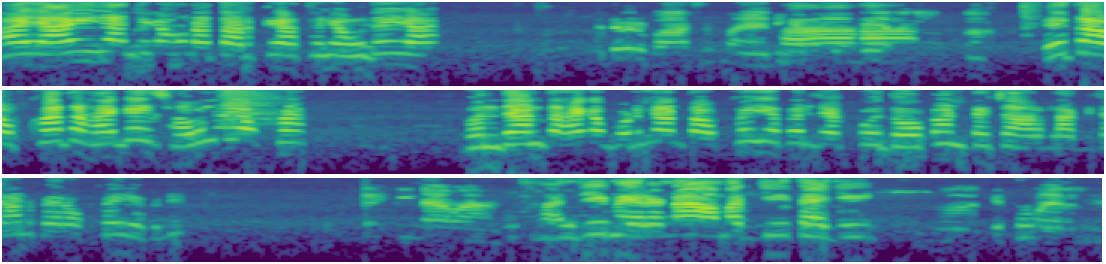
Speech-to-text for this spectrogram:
ਆਈ ਆਈ ਜਾਂਦੀਆਂ ਹੁਣ ਤੜਕੇ ਹੱਥ ਨੇ ਆਉਂਦੇ ਹੀ ਆ। ਕਿਤੇ ਫਿਰ ਬਾਥਰੂਮ ਆਇਆ ਨਹੀਂ ਹਾਂ, ਕਰਦੇ ਹਾਂ। ਔਰਤਾਂ ਇਹ ਤਾਂ ਔਖਾ ਤਾਂ ਹੈਗਾ ਹੀ ਸਭ ਨੂੰ ਹੀ ਔਖਾ। ਬੰਦਿਆਂ ਨੂੰ ਤਾਂ ਹੈਗਾ ਬੁੜੀਆਂ ਨੂੰ ਤਾਂ ਔਖਾ ਹੀ ਆ ਫਿਰ ਜੇ ਕੋਈ 2 ਘੰਟੇ 4 ਲੱਗ ਜਾਣ ਫਿਰ ਔਖਾ ਹੀ ਆ ਬਲੀ ਕੀ ਨਾਮ ਆ? ਹਾਂਜੀ ਮੇਰਾ ਨਾਮ ਅਮਰਜੀਤ ਹੈ ਜੀ। ਹਾਂ, ਕਿੱਥੋਂ ਆਏ ਤੁਸੀਂ?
